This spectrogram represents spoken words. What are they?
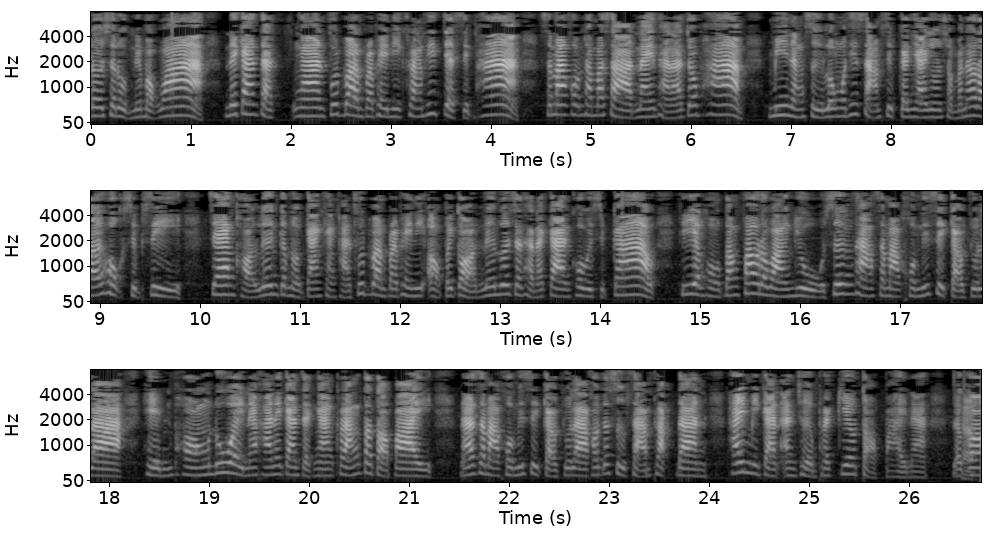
โดยสรุปเนี่ยบอกว่า ในการจัดงานฟุตบอลประเพณีครั้งที่ 75 สมาคมธรรมศาสตร์ในฐานะเจ้าภาพ มีหนังสือลงวันที่ 30 กันยายน 2564แจ้งขอเลื่อนกำหนดการแข่งขันฟุตบอลประเพณีออกไปก่อนเนื่องด้วยสถานการณ์โควิด -19 ที่ยังคงต้องเฝ้าระวังอยู่ ซึ่งทางสมาคมนิสิตเก่าจุฬาเห็นพ้องด้วยนะคะในการจัดงานครั้งต่อๆไปนะสมาคมนิสิตเก่าจุฬาเขาจะสืบสารผลักดัน ให้มีการอัญเชิญพระเกี้ยวต่อไปนะ แล้วก็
